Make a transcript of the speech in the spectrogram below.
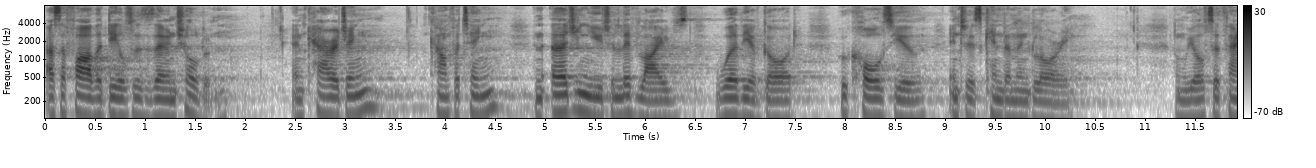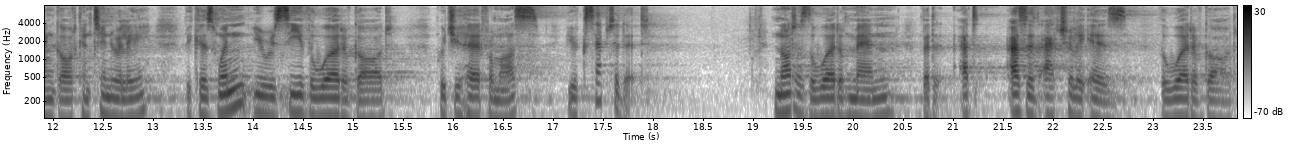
as a father deals with his own children, encouraging, comforting, and urging you to live lives worthy of God who calls you into his kingdom and glory. And we also thank God continually because when you received the word of God, which you heard from us, you accepted it. Not as the word of men, but as it actually is, the word of God,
